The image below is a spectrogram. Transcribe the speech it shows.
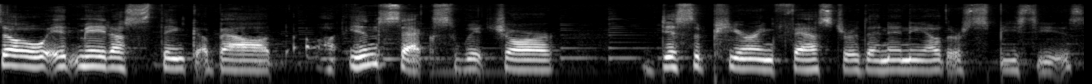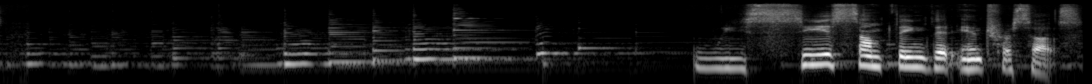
So it made us think about uh, insects which are disappearing faster than any other species. We see something that interests us,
